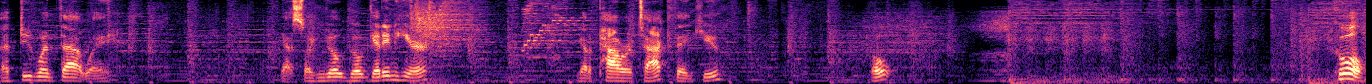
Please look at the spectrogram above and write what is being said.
that dude went that way. Yeah, so I can go go get in here. You got a power attack, thank you. Oh. Cool.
